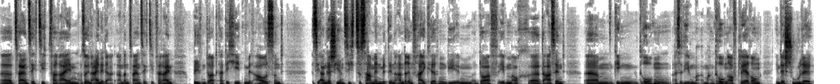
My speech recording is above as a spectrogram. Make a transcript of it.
äh, 62 Pfarreien, also in eine der anderen 62 Pfarreien, bilden dort Katecheten mit aus und sie engagieren sich zusammen mit den anderen Freikirchen, die im Dorf eben auch äh, da sind, ähm, gegen Drogen, also die machen Drogenaufklärung in der Schule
